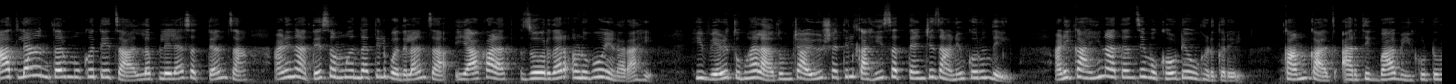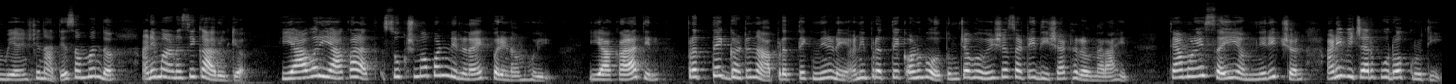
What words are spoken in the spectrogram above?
आतल्या अंतर्मुखतेचा लपलेल्या सत्यांचा आणि नातेसंबंधातील बदलांचा या काळात जोरदार अनुभव येणार आहे. ही वेळ तुम्हाला तुमच्या आयुष्यातील काही सत्यांची जाणीव करून देईल आणि काही नात्यांचे मुखवटे उघड करेल. कामकाज आर्थिक बाबी कुटुंबियांशी नातेसंबंध आणि मानसिक आरोग्य यावर या काळात सूक्ष्म पण निर्णायक परिणाम होईल. या काळातील प्रत्येक घटना प्रत्येक निर्णय आणि प्रत्येक अनुभव तुमच्या भविष्यासाठी दिशा ठरवणार आहेत. त्यामुळे संयम निरीक्षण आणि विचारपूर्वक कृती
